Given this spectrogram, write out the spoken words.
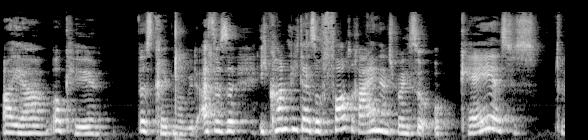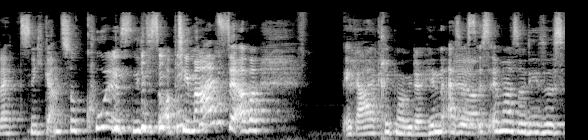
ah ja, okay, das kriegt man wieder. Also so, ich konnte mich da sofort rein entspannen. Ich so, okay, es ist vielleicht nicht ganz so cool, ist nicht das Optimalste, aber egal, kriegt man wieder hin. Also ja. es ist immer so dieses,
